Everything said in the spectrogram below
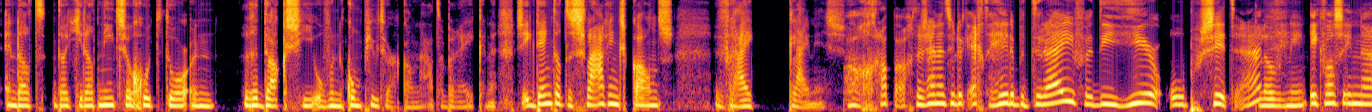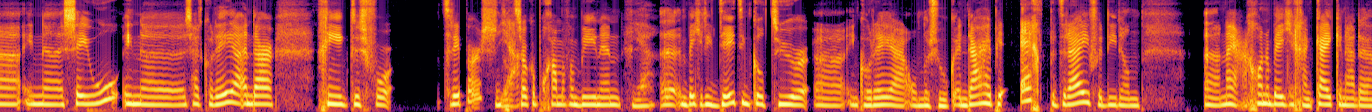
en dat, dat je dat niet zo goed door een redactie of een computer kan laten berekenen. Dus ik denk dat de slagingskans vrij klein is. Oh, grappig. Er zijn natuurlijk echt hele bedrijven die hierop zitten. Hè? Geloof ik niet. Ik was in, eh, in eh, Seoul, in eh, Zuid-Korea. En daar ging ik dus voor Trippers. Dat Ja. is ook een programma van BNN. Ja. eh, een beetje die datingcultuur eh, in Korea onderzoeken. En daar heb je echt bedrijven die dan eh, nou ja, gewoon een beetje gaan kijken naar de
